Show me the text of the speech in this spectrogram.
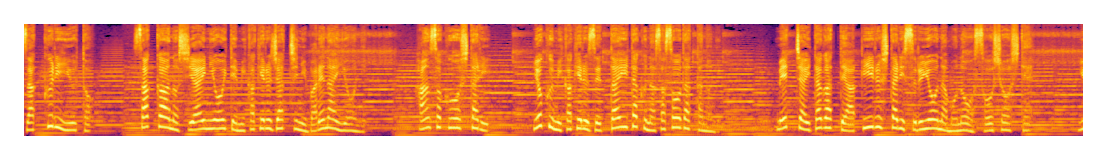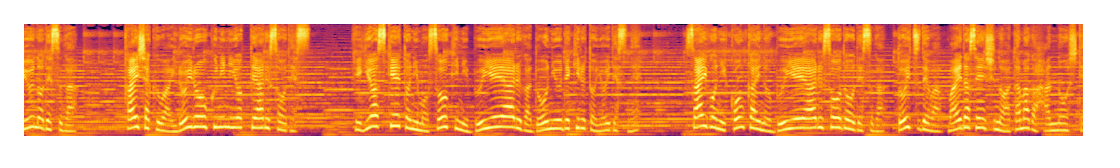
ざっくり言うと、サッカーの試合において見かけるジャッジにバレないように反則をしたりよく見かける絶対痛くなさそうだったのにめっちゃ痛がってアピールしたりするようなものを総称して言うのですが解釈はいろいろお国によってあるそうですフィギュアスケートにも早期に VAR が導入できると良いですね。最後に今回の VAR 騒動ですがドイツでは前田選手の頭が反応して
